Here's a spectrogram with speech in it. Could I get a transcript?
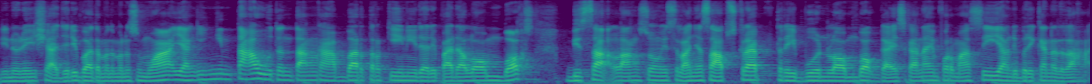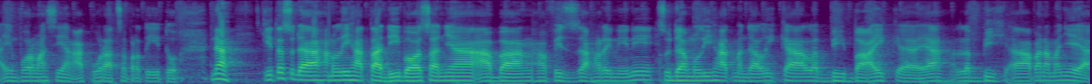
di Indonesia. Jadi buat teman-teman semua yang ingin tahu tentang kabar terkini daripada Lombok bisa langsung istilahnya subscribe Tribun Lombok guys karena informasi yang diberikan adalah informasi yang akurat seperti itu. Nah, kita sudah melihat tadi bahwasannya Abang Hafiz Zahrin ini sudah melihat Mandalika lebih baik ya, ya, lebih eh, apa namanya ya,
